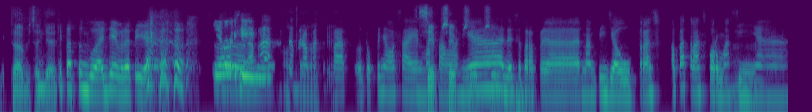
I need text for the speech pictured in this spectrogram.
bisa bisa jadi. Kita tunggu aja berarti ya. uh, apa seberapa okay, cepat untuk penyelesaian sip, masalahnya sip, sip, sip. dan seberapa nanti jauh trans apa transformasinya.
